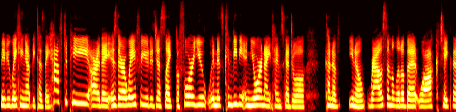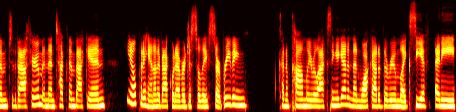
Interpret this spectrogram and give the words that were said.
maybe waking up because they have to pee? Are they, is there a way for you to just like before you, when it's convenient in your nighttime schedule, kind of, you know, rouse them a little bit, walk, take them to the bathroom, and then tuck them back in, you know, put a hand on their back, whatever, just till they start breathing kind of calmly relaxing again and then walk out of the room like see if any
